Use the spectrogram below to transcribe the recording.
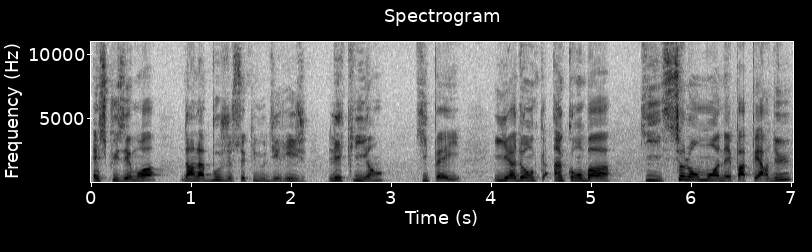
excusez-moi, dans la bouche de ceux qui nous dirigent, les clients, qui payent. Il y a donc un combat qui, selon moi, n'est pas perdu,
